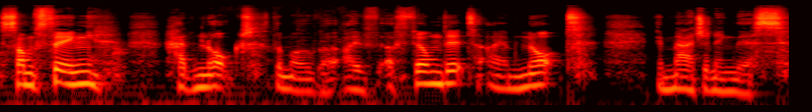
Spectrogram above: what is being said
Something had knocked them over. I've, i filmed it. I am not imagining this.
